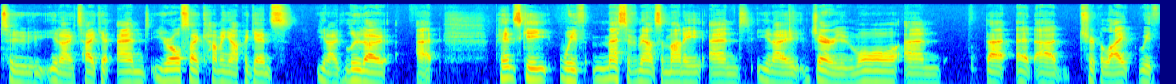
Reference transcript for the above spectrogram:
to you know take it? And you're also coming up against you know Ludo at Penske with massive amounts of money, and you know Jeremy Moore and that at uh, Triple Eight with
